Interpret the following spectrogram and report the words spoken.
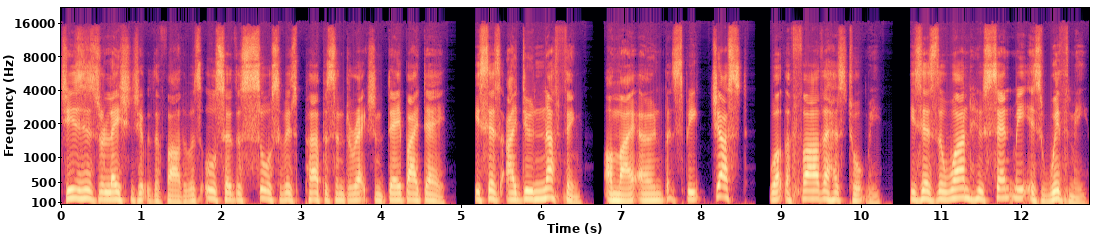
Jesus' relationship with the Father was also the source of his purpose and direction day by day. He says, I do nothing on my own, but speak just what the Father has taught me. He says, The one who sent me is with me.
